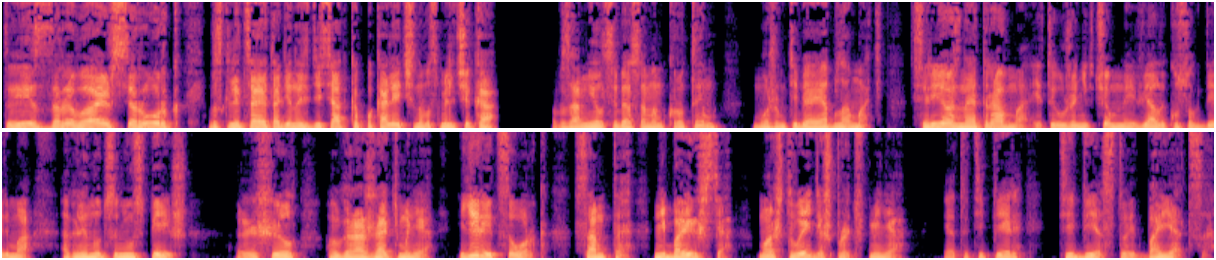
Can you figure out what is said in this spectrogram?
«Ты зарываешься, Рурк!» — восклицает один из десятка покалеченного смельчака. «Взомнил себя самым крутым? Можем тебя и обломать. Серьезная травма, и ты уже никчемный вялый кусок дерьма. Оглянуться не успеешь. Решил угрожать мне?» — ерится орк. Сам-то не боишься? Может, выйдешь против меня? Это теперь тебе стоит бояться.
